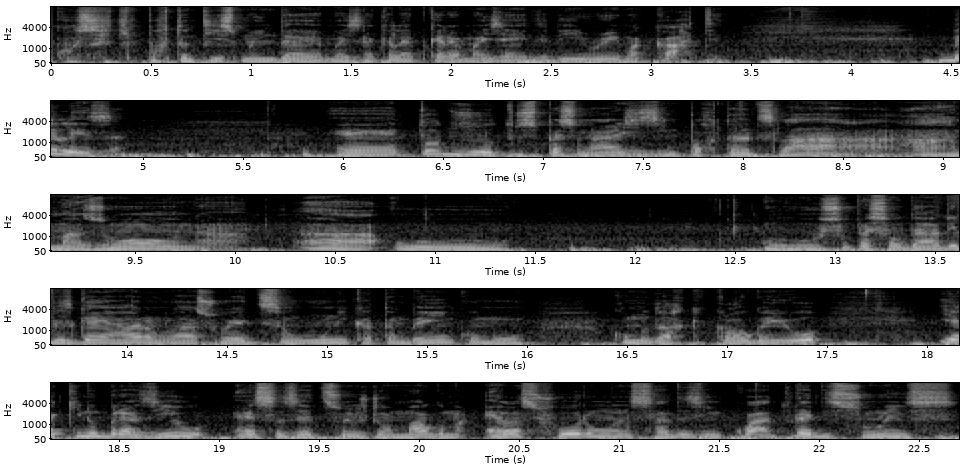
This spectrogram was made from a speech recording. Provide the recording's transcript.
conceito importantíssimo, ainda é, mas naquela época era mais ainda de Ray McCarthy. Beleza. É, todos os outros personagens importantes lá, a Amazona, a, o, o Super Soldado, eles ganharam lá sua edição única também, como, como Dark Claw ganhou. E aqui no Brasil, essas edições do Amálgama, elas foram lançadas em quatro edições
